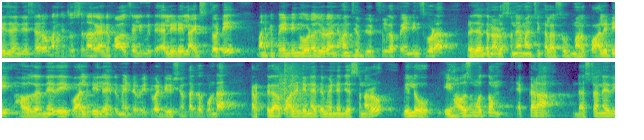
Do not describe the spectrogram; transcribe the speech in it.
డిజైన్ చేశారు. మనకి చూస్తున్నారు కానీ fall ceiling with LED lights తోటి. మనకి పెయింటింగ్ కూడా చూడండి మంచి బ్యూటిఫుల్గా పెయింటింగ్స్ కూడా ప్రజెంట్ నడుస్తున్నాయి. మంచి కలర్స్ మన క్వాలిటీ హౌస్ అనేది క్వాలిటీలో అయితే మెయింటైన్ ఎటువంటి విషయం తగ్గకుండా కరెక్ట్గా క్వాలిటీని అయితే మెయింటైన్ చేస్తున్నారు. వీళ్ళు ఈ హౌస్ మొత్తం ఎక్కడ డస్ట్ అనేది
